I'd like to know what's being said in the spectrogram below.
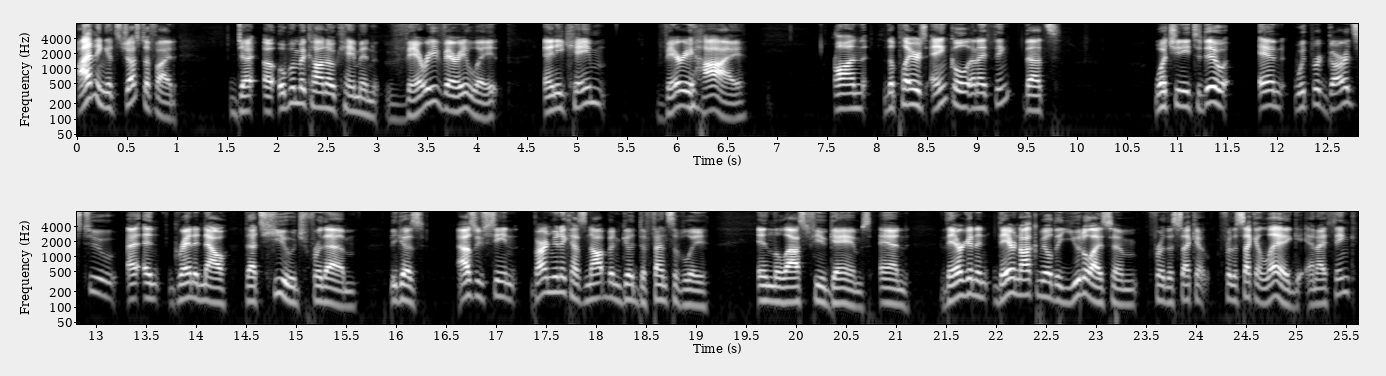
I think it's justified. De- uh, Upamecano came in very very late and he came very high on the player's ankle and I think that's what you need to do. And with regards to, and granted, now that's huge for them because as we've seen, Bayern Munich has not been good defensively in the last few games, and they're gonna they're not gonna be able to utilize him for the second for the second leg. And I think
